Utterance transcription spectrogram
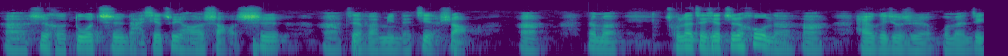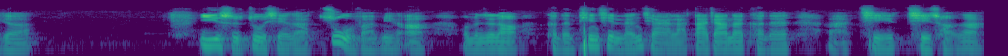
啊适合多吃，哪些最好少吃啊这方面的介绍啊，那么。除了这些之后呢，啊，还有个就是我们这个衣食住行啊，住方面啊，我们知道可能天气冷起来了，大家呢可能啊起起床啊，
